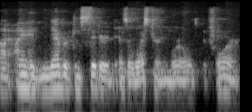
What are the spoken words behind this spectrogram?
I, I had never considered as a Western world before.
